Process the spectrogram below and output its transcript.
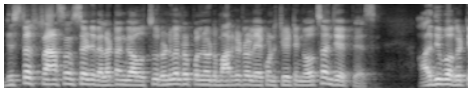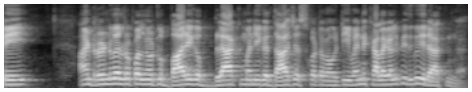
డిజిటల్ ట్రాన్స్ఫర్ సైడ్ వెళ్ళటం కావచ్చు రెండు వేల రూపాయల నోటు మార్కెట్లో లేకుండా చేయటం కావచ్చు అని చెప్పేసి. అది ఒకటి. అండ్ రెండు వేల రూపాయల నోట్లు భారీగా బ్లాక్ మనీగా దాచేసుకోవటం ఒకటి. ఇవన్నీ కలగలిపి ఇదిగో ఈ రకంగా.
